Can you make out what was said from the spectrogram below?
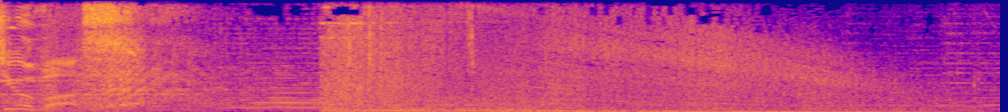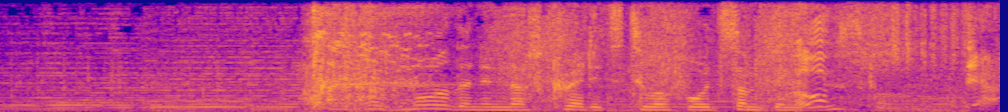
Two of us. More than enough credits to afford something Oh. useful. Yeah.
